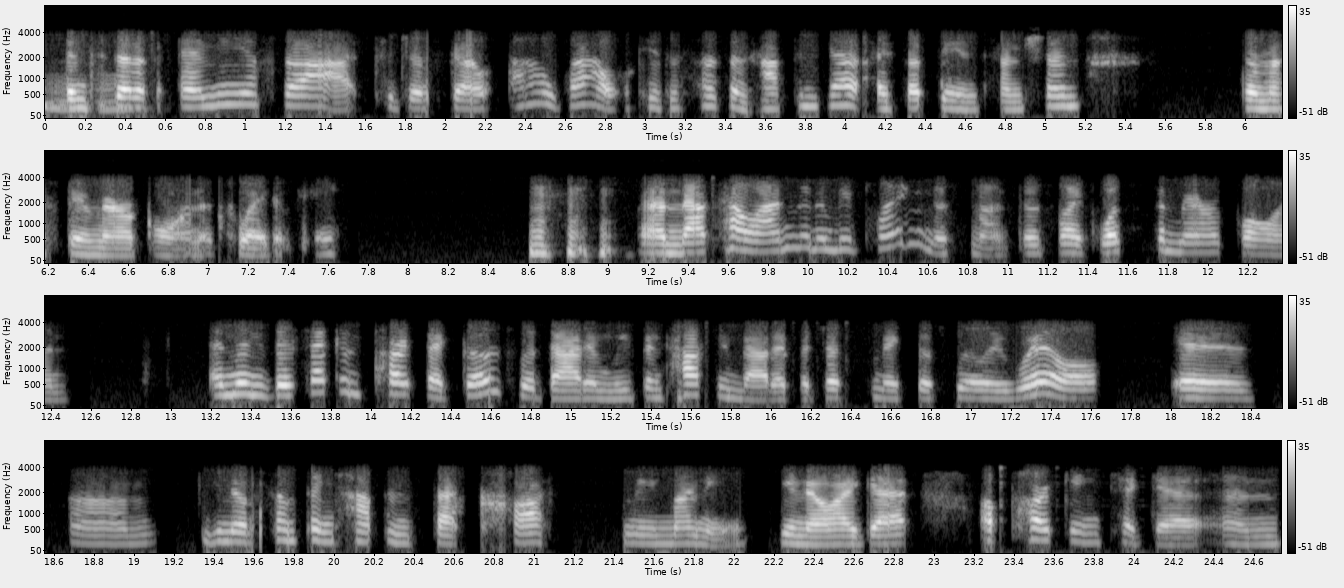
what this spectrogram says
mm-hmm. instead of any of that to just go, oh wow, okay, this hasn't happened yet. I set the intention. There must be a miracle on its way to me. and that's how I'm going to be playing this month. It's like, what's the miracle? And and then the second part that goes with that, and we've been talking about it, but just to make this really real, is um, you know, if something happens that costs me money. You know, I get a parking ticket, and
